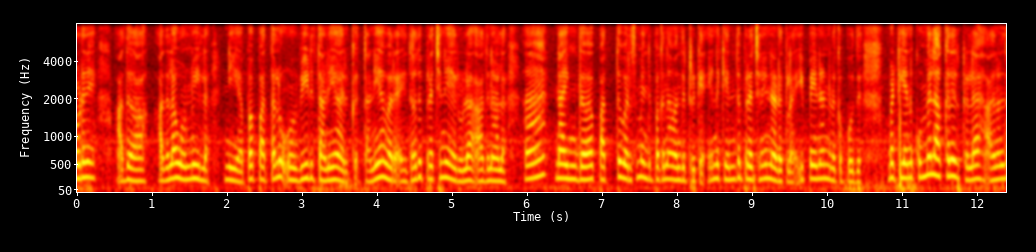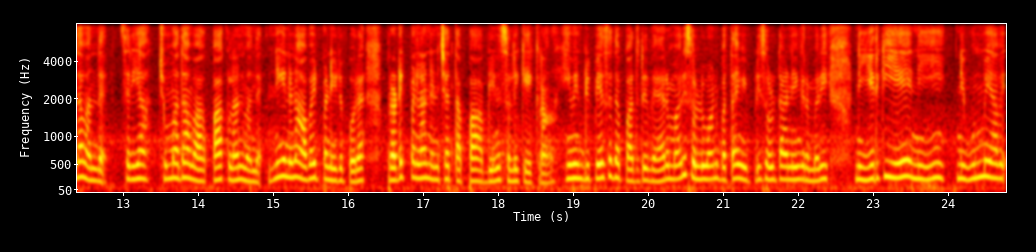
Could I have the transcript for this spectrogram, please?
உடனே அது அதெல்லாம் ஒன்றும் இல்லை. நீ எப்போ பார்த்தாலும் உன் வீடு தனியாக இருக்குது தனியாக வர ஏதாவது பிரச்சனை ஆயிரும்ல அதனால் ஆ நான் இந்த பத்து வருஷமாக இந்த பக்கம் தான் வந்துட்டுருக்கேன் எனக்கு எந்த பிரச்சனையும் நடக்கலை. இப்போ என்ன நடக்க போகுது? பட் எனக்கு உண்மையில் அக்கறை இருக்குல்ல. அதனால தான் வந்தேன். சரியா? சும்மா தான் வா பார்க்கலான்னு வந்தேன். நீ என்னென்னா அவாய்ட் பண்ணிட்டு போகிற ப்ரொடெக்ட் பண்ணலான்னு நினச்சா தப்பா? அப்படின்னு சொல்லி கேட்குறான். இவன் இப்படி பேசுறதை பார்த்துட்டு வேறு மாதிரி சொல்லுவான்னு பார்த்தா இவன் இப்படி சொல்லிட்டானேங்கிற மாதிரி நீ இருக்கி இருக்கியே நீ நீ உண்மையாகவே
